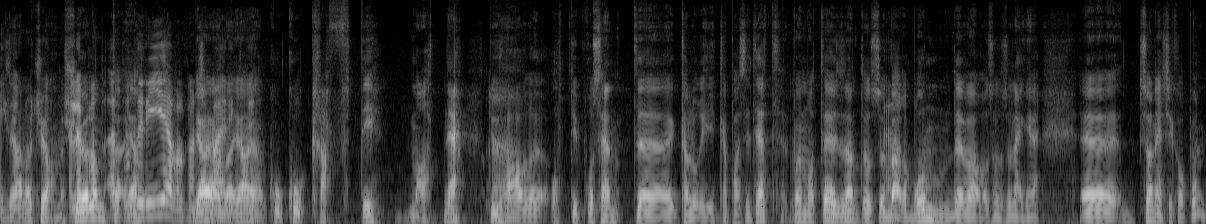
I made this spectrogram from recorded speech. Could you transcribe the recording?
liksom. Ja, nå kjører vi selv det. om et batteri er vel kanskje ja, ja, mer ja, riktig. ja. Hvor, hvor kraftig maten er. Du har eh, 80 eh, kalorikapasitet, på en måte. ikke? Og så bare brum, det varer så og så lenge. Eh, sånn er ikke kroppen.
